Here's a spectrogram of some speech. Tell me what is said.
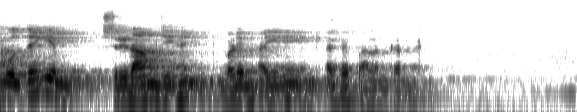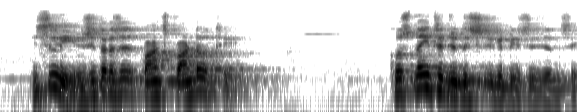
बोलते हैं कि श्री राम जी हैं, बड़े भाई हैं, इनका आगे पालन करना है? इसलिए उसी तरह से पाँच पांडव थे। खुश नहीं थे युधिष्ठिर के डिसीज़न से,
